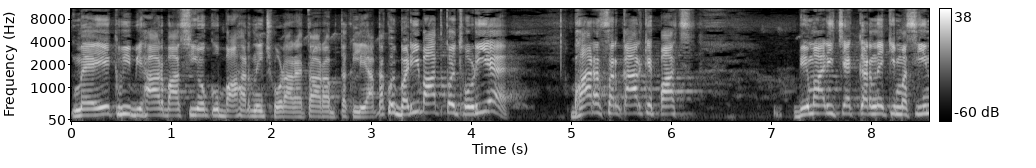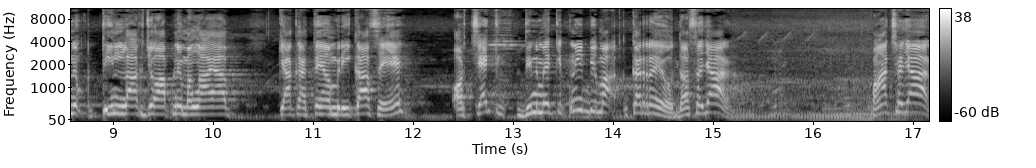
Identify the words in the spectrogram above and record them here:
मैं एक भी बिहार वासियों को बाहर नहीं छोड़ा रहता और अब तक ले आता। कोई बड़ी बात कोई थोड़ी है? भारत सरकार के पास बीमारी चेक करने की मशीन, तीन लाख जो आपने मंगाया, क्या कहते हैं, अमेरिका से, और चेक दिन में कितनी बीमार कर रहे हो? दस हज़ार? पाँच हज़ार?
